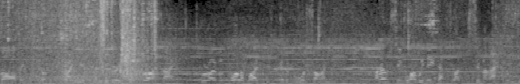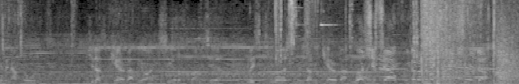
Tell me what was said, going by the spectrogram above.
Marvin. He's got to train you to the street. Right, mate. We're overqualified for this pitiful assignment. I don't see why we need that bloody simulacrum giving us orders. She doesn't care about the IMC or the frontier. Blisk's mercenaries only care about money. Watch yourself, we've got a militia intruder.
